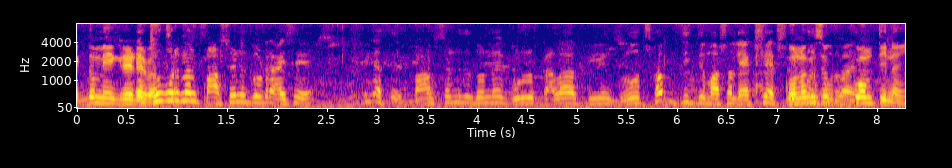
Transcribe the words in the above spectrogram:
একদম এ গ্রেডের বাচ্চা। পরিমাণ পার্সেন্টেজ গরুটার আইছে ঠিক আছে পার্সেন্টেজের জন্য গরুর কালার পিং গ্রোথ সব দিক দিয়ে মাশাআল্লাহ 100 100 কোনো কিছু কমতি নাই।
